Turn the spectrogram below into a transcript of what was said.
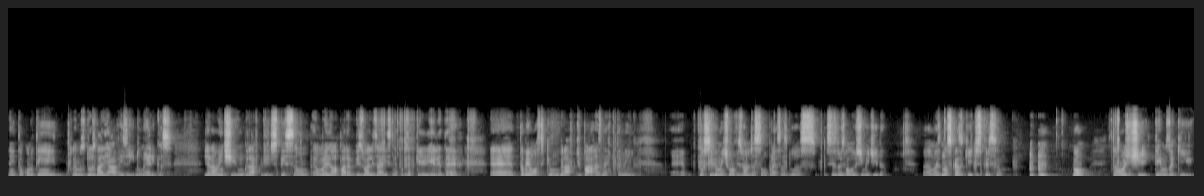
Então quando tem temos duas variáveis aí numéricas, geralmente um gráfico de dispersão é o melhor para visualizar isso. Né? Por exemplo, que ele, até é, também mostra aqui um gráfico de barras, né, que também é possivelmente uma visualização para essas duas, esses dois valores de medida. Uh, mas no nosso caso aqui, dispersão. Bom, então a gente temos aqui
